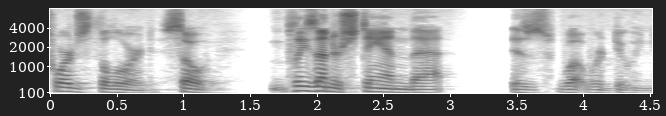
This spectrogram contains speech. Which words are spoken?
towards the Lord. So please understand that is what we're doing.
